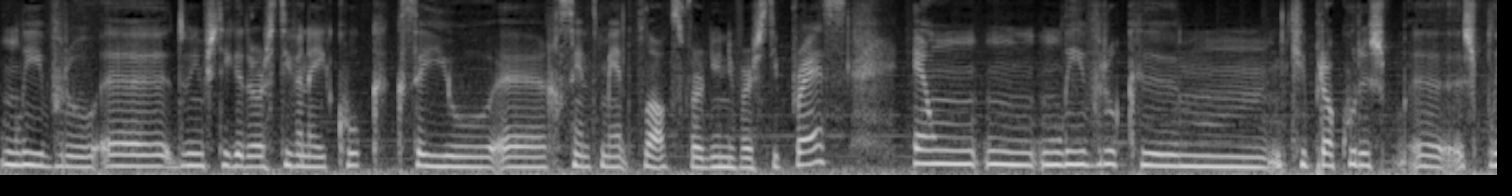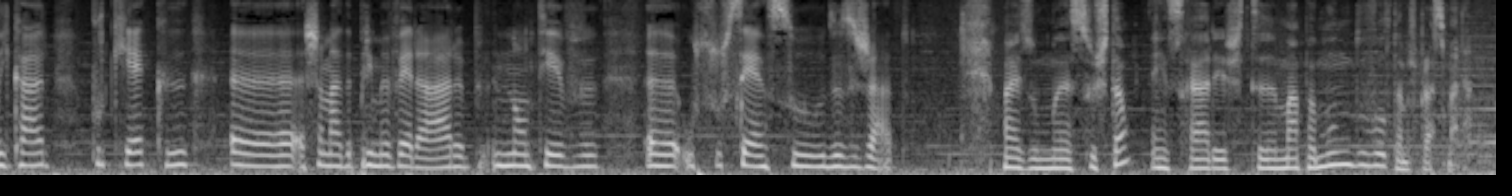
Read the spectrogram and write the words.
um livro uh, do investigador Stephen A. Cook, que saiu uh, recentemente pela Oxford University Press é um, um, um, livro que, que procura uh, explicar porque é que uh, a chamada Primavera Árabe não teve uh, o sucesso desejado. Mais uma sugestão a encerrar este Mapa Mundo. Voltamos para a semana.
